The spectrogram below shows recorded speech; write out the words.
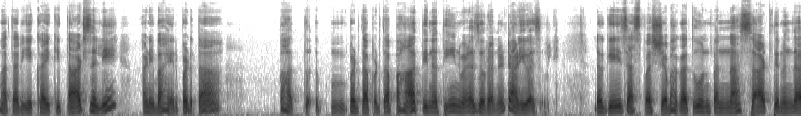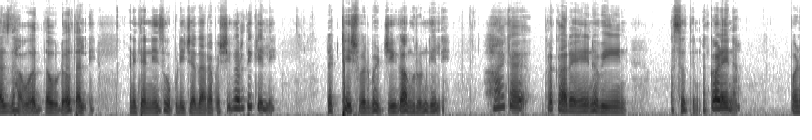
म्हातारी एकाएकी ताट झाली आणि बाहेर पडता पाहत पडता पडता पाहत तिनं तीन वेळा जोरानं टाळी वाजवली. लगेच आसपासच्या भागातून पन्नास साठ तिरंदाज धावत दौडत आले आणि त्यांनी झोपडीच्या दारापाशी गर्दी केली. लठ्ठेश्वर भटजी गांगरून गेले. हा काय प्रकार आहे नवीन? असं त्यांना कळेना. पण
